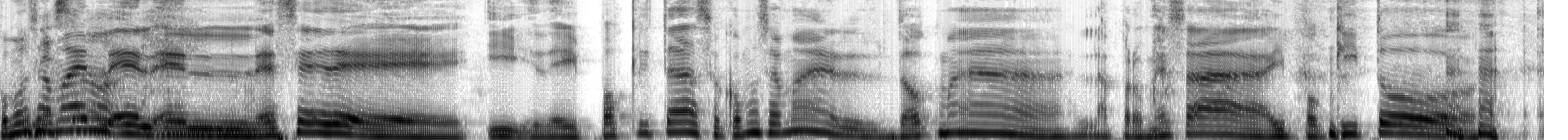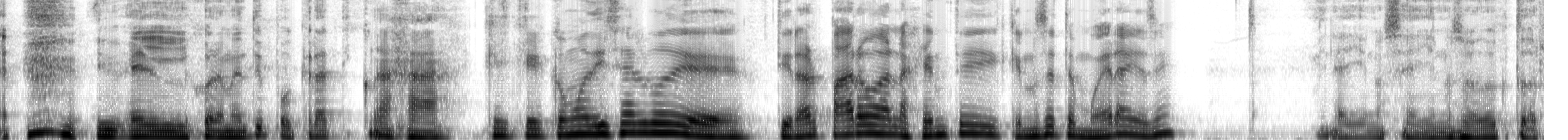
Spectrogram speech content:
¿Cómo se llama eso- el, el- el- Ay, no. ese de, y- de hipócritas? ¿O cómo se llama el dogma, la promesa y poquito? El juramento hipocrático. Ajá. ¿Qué, qué- cómo dice algo de tirar paro a la gente y que no se te muera y así? Mira, yo no sé, yo no soy doctor,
